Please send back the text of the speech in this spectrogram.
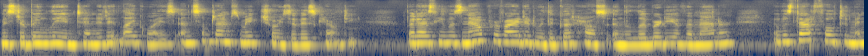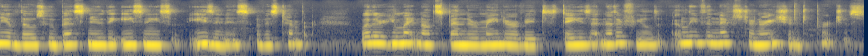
Mr. Bingley intended it likewise, and sometimes made choice of his county, but as he was now provided with a good house and the liberty of a manor, it was doubtful to many of those who best knew the easiness, easiness of his temper, whether he might not spend the remainder of his days at Netherfield and leave the next generation to purchase.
